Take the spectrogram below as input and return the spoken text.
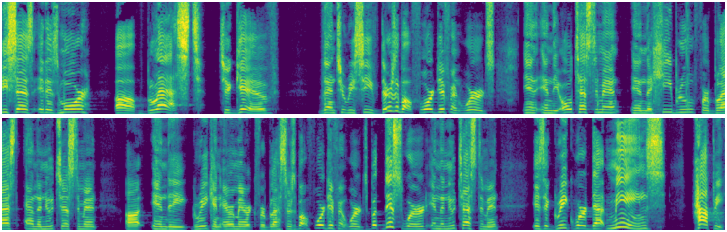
He says, It is more uh, blessed to give than to receive. There's about four different words in, in the Old Testament, in the Hebrew for blessed, and the New Testament uh, in the Greek and Aramaic for blessed. There's about four different words, but this word in the New Testament is a Greek word that means happy,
